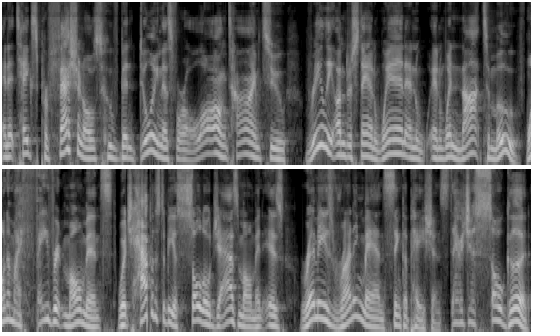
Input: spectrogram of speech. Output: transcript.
and it takes professionals who've been doing this for a long time to really understand when and and when not to move. One of my favorite moments, which happens to be a solo jazz moment, is Remy's Running Man syncopations. They're just so good.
